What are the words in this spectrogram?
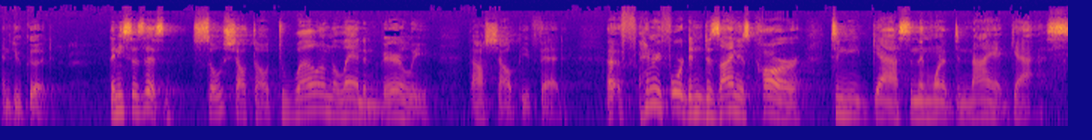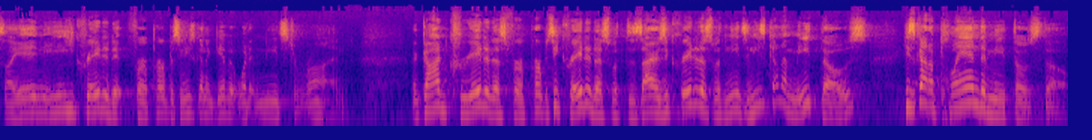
and do good. Then he says this So shalt thou dwell in the land, and verily thou shalt be fed. Uh, Henry Ford didn't design his car to need gas and then want to deny it gas. Like, it, he created it for a purpose, and he's going to give it what it needs to run. God created us for a purpose. He created us with desires. He created us with needs, and He's going to meet those. He's got a plan to meet those, though.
